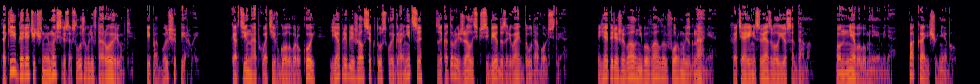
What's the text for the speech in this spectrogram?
Такие горячечные мысли заслуживали второй рюмки, и побольше первой. Картинно обхватив голову рукой, я приближался к тусклой границе, за которой жалость к себе дозревает до удовольствия. Я переживал небывалую форму изгнания, хотя и не связывал ее с Адамом. Он не был умнее меня, пока еще не был.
